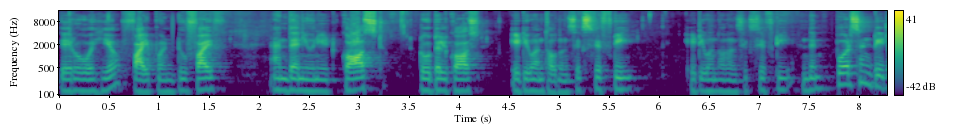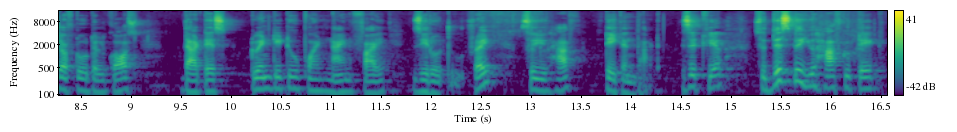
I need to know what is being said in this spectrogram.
there over here 5.25 and then you need cost total cost 81650 81650 and then percentage of total cost that is 22.9502 right? So you have taken that. Is it clear? So this way you have to take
